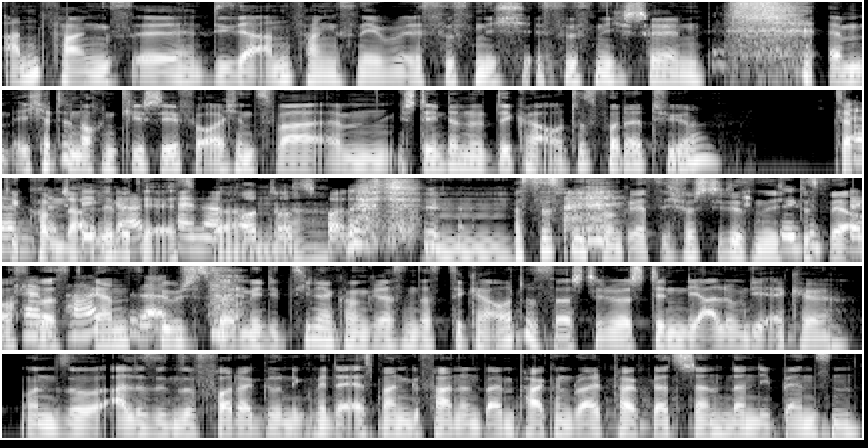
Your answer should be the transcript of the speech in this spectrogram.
Anfangs, äh, dieser Anfangsnebel. Ist es nicht, ist es nicht schön? Ähm, ich hätte noch ein Klischee für euch und zwar, ähm, stehen da nur dicke Autos vor der Tür? Ich glaube, die ähm, kommen da, alle mit der S-Bahn. Autos ne? vor der Tür. Hm. Was ist das für ein Kongress? Ich verstehe das nicht. Das wäre auch so was ganz typisches bei Medizinerkongressen, dass dicke Autos da stehen. Oder stehen die alle um die Ecke? Und so, alle sind so vordergründig mit der S-Bahn gefahren und beim Park-and-Ride-Parkplatz standen dann die Benzen.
